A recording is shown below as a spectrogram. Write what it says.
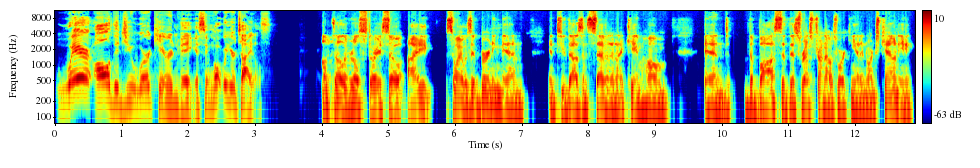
Where all did you work here in Vegas and what were your titles? I'll tell the real story. So I so I was at Burning Man in 2007 and I came home and the boss at this restaurant I was working at in Orange County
